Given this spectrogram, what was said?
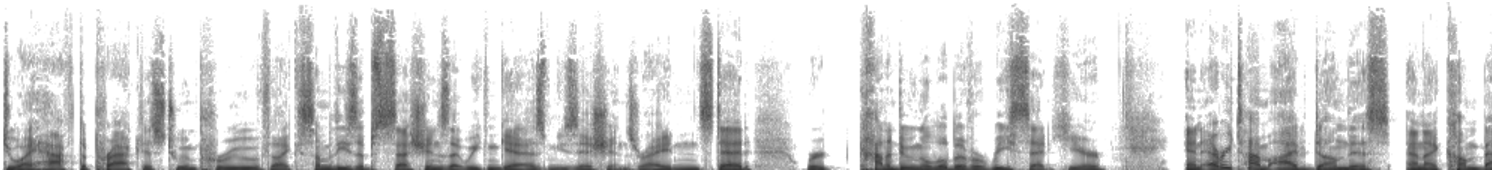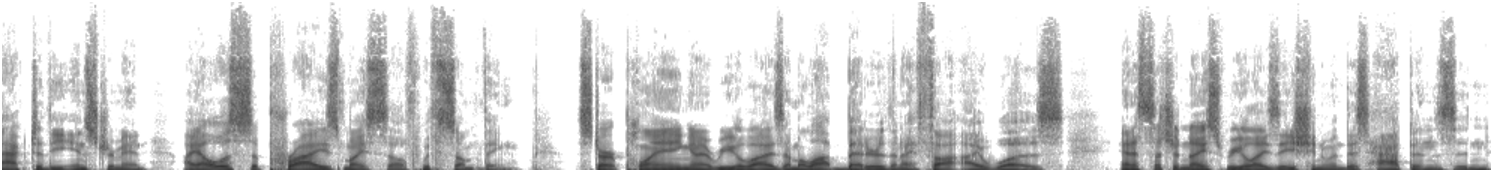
do I have to practice to improve? Like some of these obsessions that we can get as musicians, right? And instead, we're kind of doing a little bit of a reset here. And every time I've done this and I come back to the instrument, I always surprise myself with something. Start playing and I realize I'm a lot better than I thought I was. And it's such a nice realization when this happens. And,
